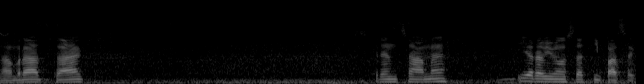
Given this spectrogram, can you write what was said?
Dobra, tak. Skręcamy i robimy ostatni pasek.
